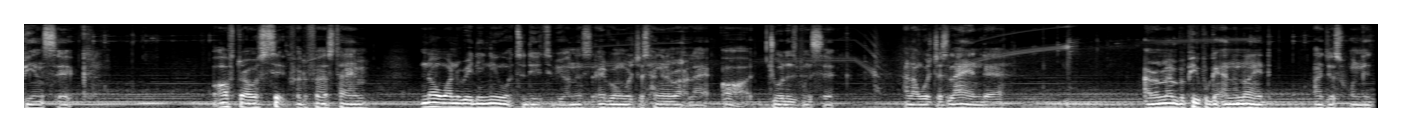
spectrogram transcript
being sick. After I was sick for the first time, no one really knew what to do, to be honest. Everyone was just hanging around like, oh, Jordan's been sick. And I was just lying there. I remember people getting annoyed. I just wanted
